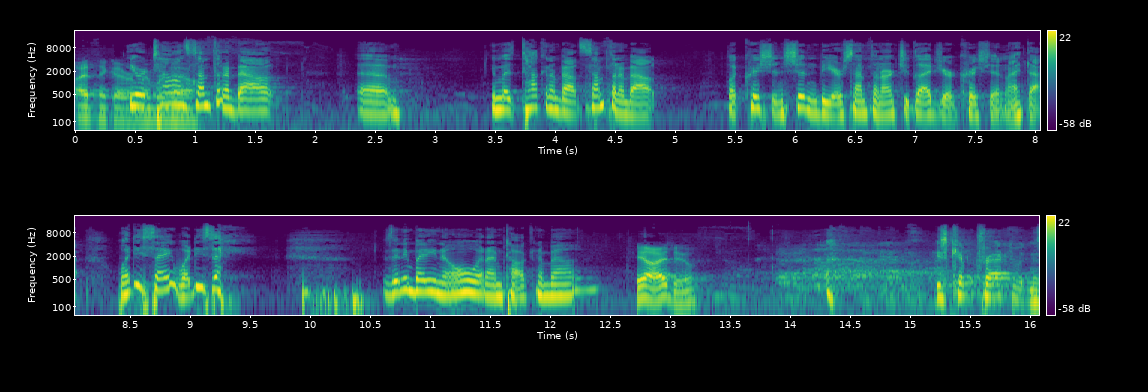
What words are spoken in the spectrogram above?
I, I think I remember. you were telling now. something about? Um, you were talking about something about what Christians shouldn't be or something. Aren't you glad you're a Christian? And I thought, what did he say? What did he say? Does anybody know what I'm talking about? Yeah, I do. He's kept track of it. And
